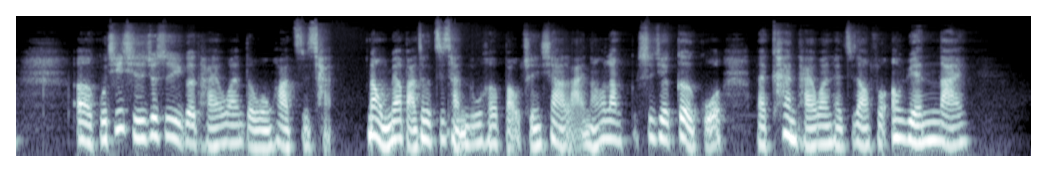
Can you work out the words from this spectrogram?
呃，古迹其实就是一个台湾的文化资产。那我们要把这个资产如何保存下来，然后让世界各国来看台湾，才知道说，哦，原来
